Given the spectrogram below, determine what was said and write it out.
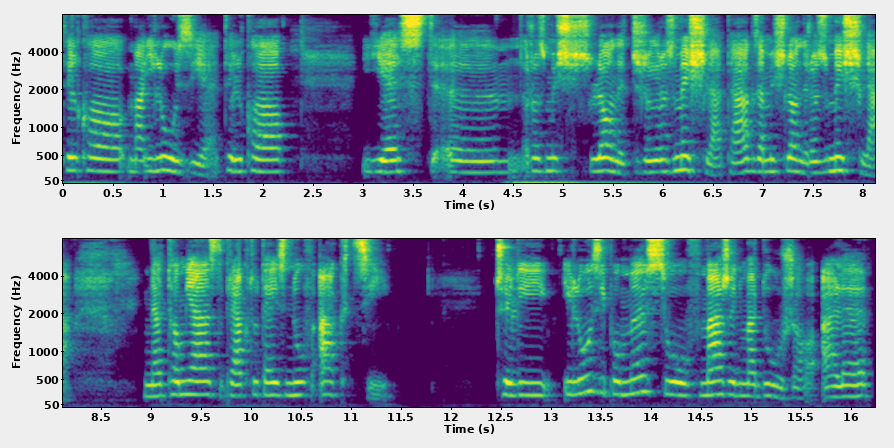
tylko ma iluzję, tylko jest y, rozmyślony, czyli rozmyśla, tak? Zamyślony, rozmyśla. Natomiast brak tutaj znów akcji, czyli iluzji, pomysłów, marzeń ma dużo, ale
